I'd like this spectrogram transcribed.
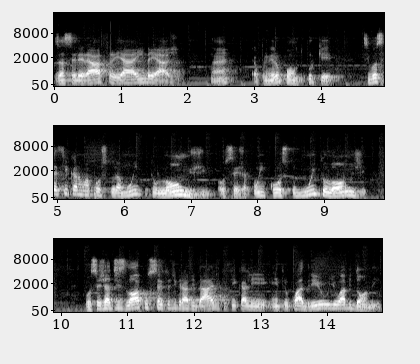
desacelerar, frear a embreagem, né? É o primeiro ponto. Por quê? Se você fica numa postura muito longe, ou seja, com encosto muito longe, você já desloca o centro de gravidade que fica ali entre o quadril e o abdômen.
